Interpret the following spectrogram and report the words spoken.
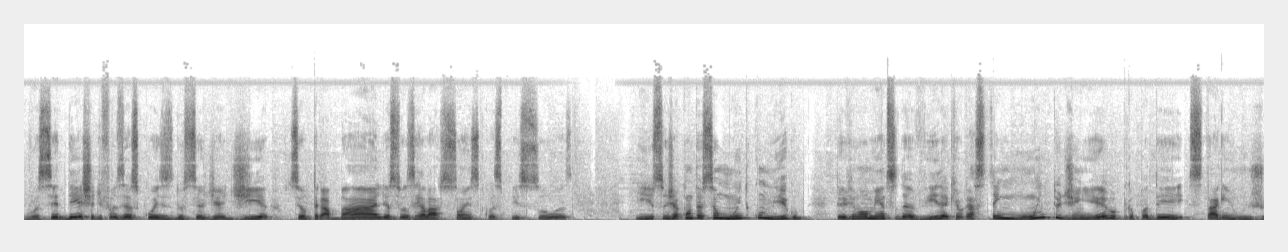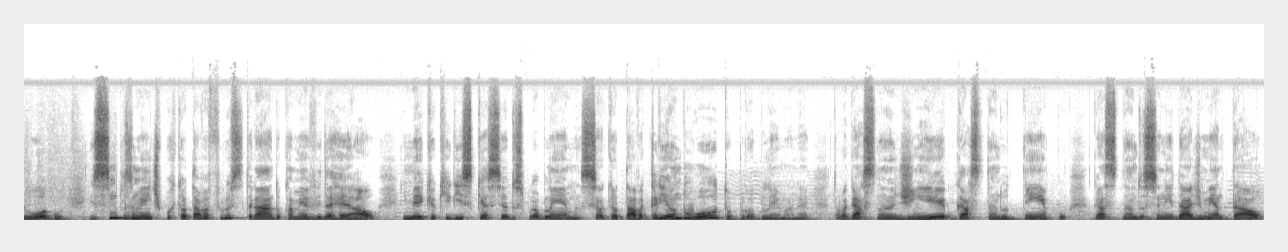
Você deixa de fazer as coisas do seu dia a dia, o seu trabalho, as suas relações com as pessoas e isso já aconteceu muito comigo. Teve momentos da vida que eu gastei muito dinheiro para poder estar em um jogo e simplesmente porque eu estava frustrado com a minha vida real e meio que eu queria esquecer dos problemas. Só que eu estava criando outro problema, né? Tava gastando dinheiro, gastando tempo, gastando sanidade mental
